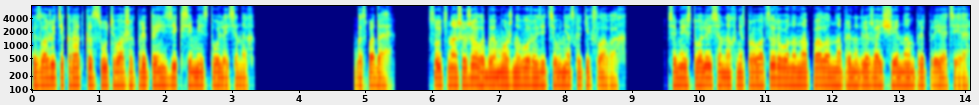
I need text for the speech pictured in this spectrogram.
изложите кратко суть ваших претензий к семейству Лесиных». «Господа, Суть нашей жалобы можно выразить в нескольких словах. Семейство Лесиных неспровоцированно напало на принадлежащее нам предприятие,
